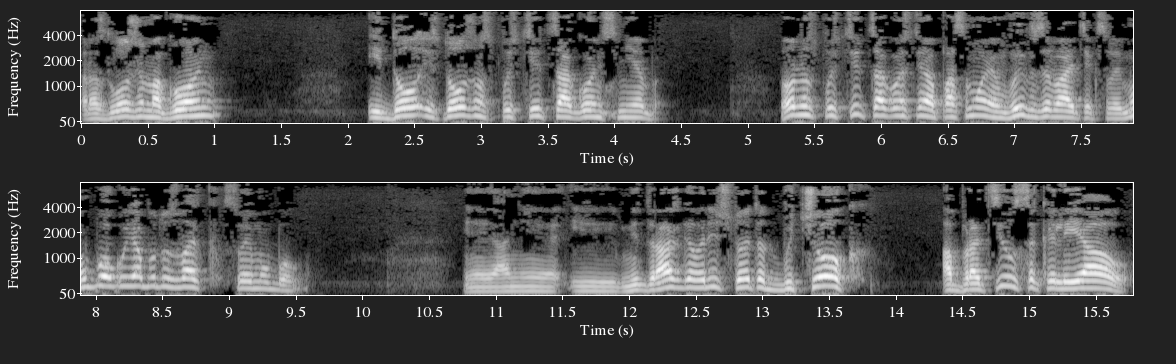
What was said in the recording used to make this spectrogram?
разложим огонь, и должен спуститься огонь с неба. Должен спуститься огонь с неба. Посмотрим, вы взываете к своему Богу, я буду звать к своему Богу. И, они, и Мидраж говорит, что этот бычок обратился к Ильяу.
